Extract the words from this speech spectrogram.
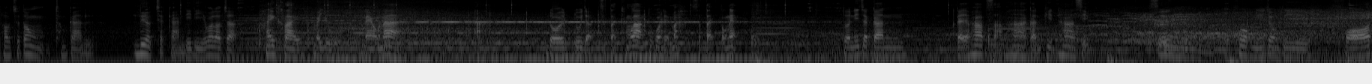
เราจะต้องทำการเลือกจัดการดีๆ ว่าเราจะให้ใครมาอยู่แนวหน้า โดยดูจากสแต็กข้างล่างทุกคนเห็นไหมสแต็กตรงเนี้ย ตัวนี้จะกันกายภาพ 35 กันพิษ 50 ซึ่งพวกนี้โจมตีฟอส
